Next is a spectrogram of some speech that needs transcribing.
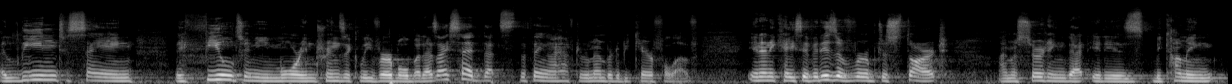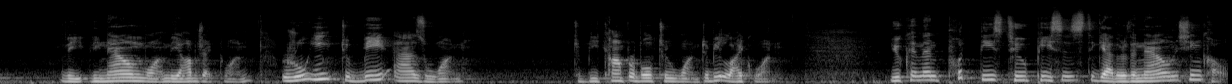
I lean to saying they feel to me more intrinsically verbal, but as I said, that's the thing I have to remember to be careful of. In any case, if it is a verb to start, I'm asserting that it is becoming the, the noun one, the object one. Ru'i, to be as one, to be comparable to one, to be like one. You can then put these two pieces together, the noun xinkou,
